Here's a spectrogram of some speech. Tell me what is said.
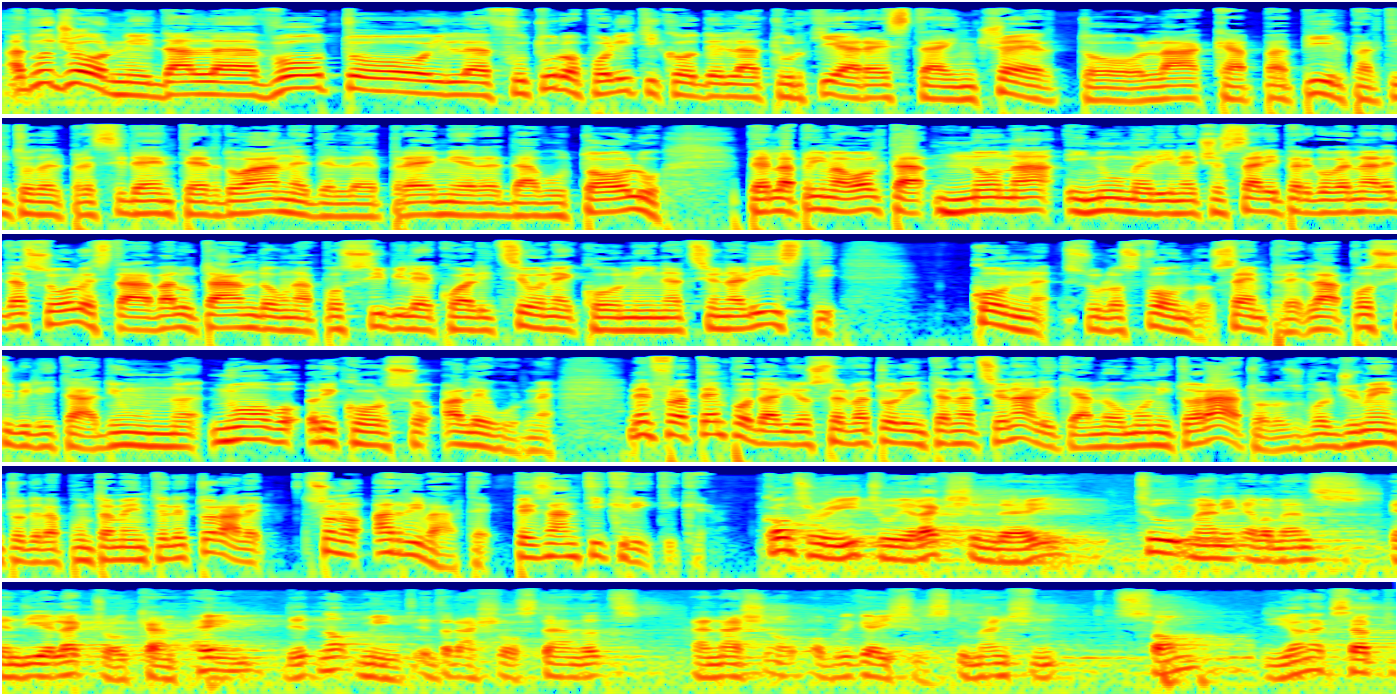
A due giorni dal voto il futuro politico della Turchia resta incerto. L'HP, il partito del presidente Erdogan e del premier Davutoglu, per la prima volta non ha i numeri necessari per governare da solo e sta valutando una possibile coalizione con i nazionalisti con sullo sfondo sempre la possibilità di un nuovo ricorso alle urne. Nel frattempo dagli osservatori internazionali che hanno monitorato lo svolgimento dell'appuntamento elettorale sono arrivate pesanti critiche. Contrary to election day, too many elements in the electoral campaign did not meet international standards and national obligations, to mention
